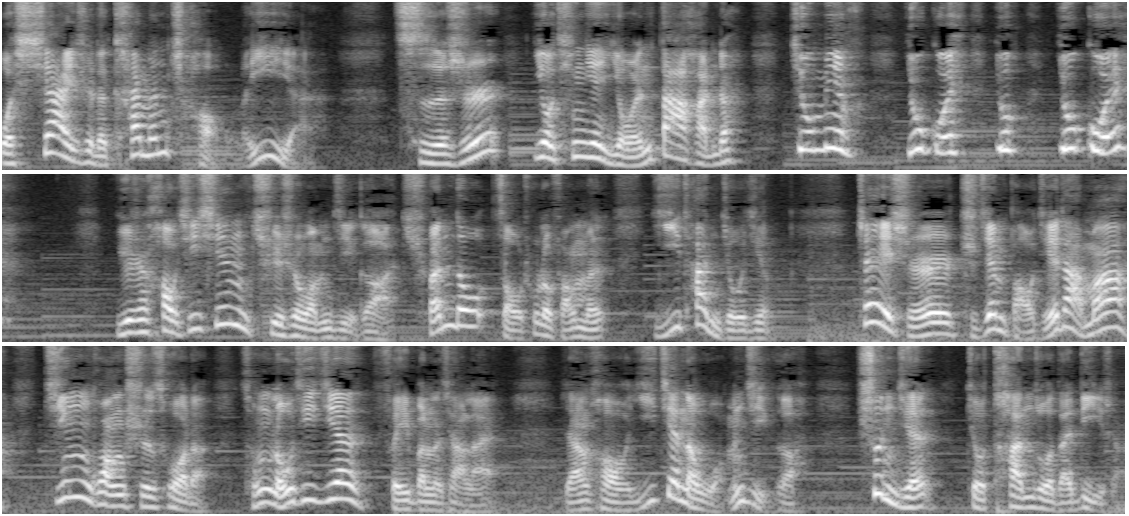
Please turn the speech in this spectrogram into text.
我下意识地开门瞅了一眼，此时又听见有人大喊着：“救命！有鬼！有有鬼！”于是好奇心驱使我们几个全都走出了房门，一探究竟。这时，只见保洁大妈惊慌失措地从楼梯间飞奔了下来，然后一见到我们几个，瞬间就瘫坐在地上。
